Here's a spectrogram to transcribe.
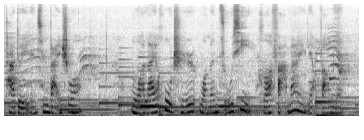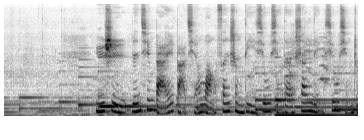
他对任清白说：“我来护持我们族系和法脉两方面。”于是任清白把前往三圣地修行的山岭修行者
